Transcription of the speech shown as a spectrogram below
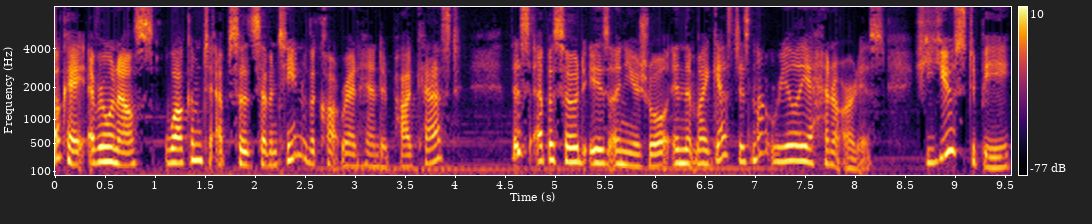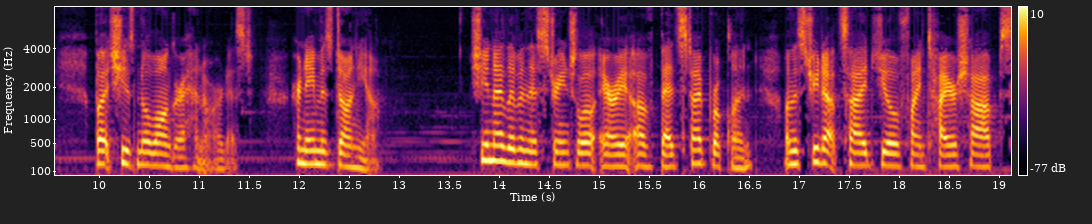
Okay, everyone else, welcome to episode 17 of the Caught Red Handed podcast. This episode is unusual in that my guest is not really a henna artist. She used to be, but she is no longer a henna artist. Her name is Donya. She and I live in this strange little area of Bed-Stuy, Brooklyn. On the street outside, you'll find tire shops,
